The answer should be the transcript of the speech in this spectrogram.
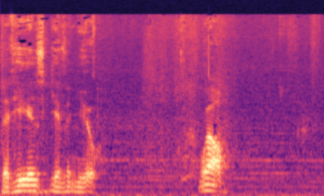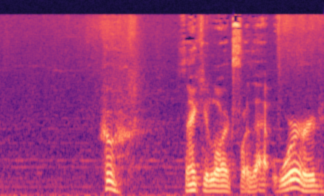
that he has given you. Well, whew, thank you, Lord, for that word.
